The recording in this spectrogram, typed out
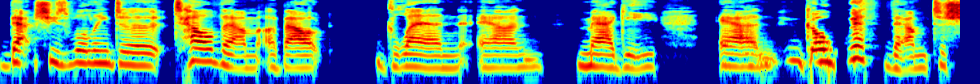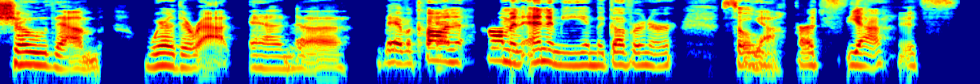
that she's willing to tell them about Glenn and Maggie and go with them to show them where they're at and uh they have a con- common enemy in the governor. So yeah. that's yeah, it's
